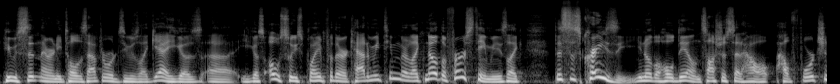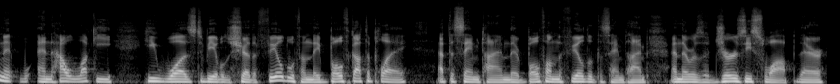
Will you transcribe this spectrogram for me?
he was sitting there and he told us afterwards. He was like, yeah. He goes. Uh, he goes. Oh, so he's playing for their academy team. They're like, no, the first team. He's like, this is crazy. You know the whole deal. And Sacha said how how fortunate and how lucky he was to be able to share the field with him. They both got to play at the same time. They're both on the field at the same time, and there was a jersey swap there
